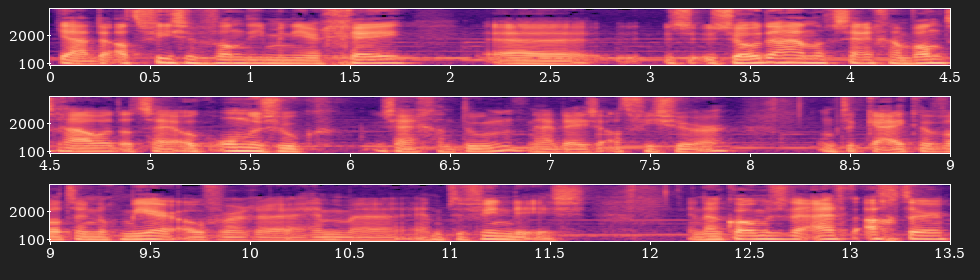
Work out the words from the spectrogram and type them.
ja, de adviezen van die meneer G. Uh, zodanig zijn gaan wantrouwen dat zij ook onderzoek zijn gaan doen naar deze adviseur. Om te kijken wat er nog meer over hem, hem te vinden is. En dan komen ze er eigenlijk achter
